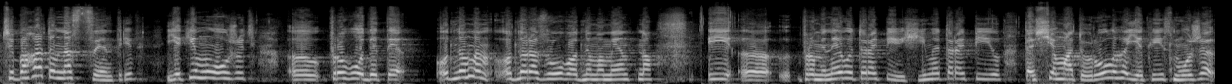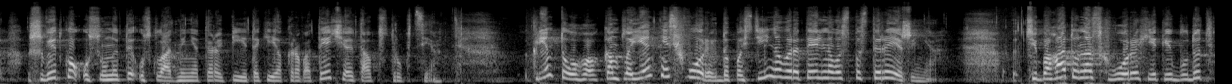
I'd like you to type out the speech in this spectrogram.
Чи багато в нас центрів, які можуть е, проводити одноразово, одномоментно, і е, променеву терапію, хіміотерапію, та ще мати уролога, який зможе швидко усунути ускладнення терапії, такі як кровотеча та обструкція. Крім того, комплаєнтність хворих до постійного ретельного спостереження. Чи багато у нас хворих, які будуть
